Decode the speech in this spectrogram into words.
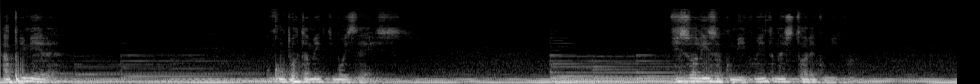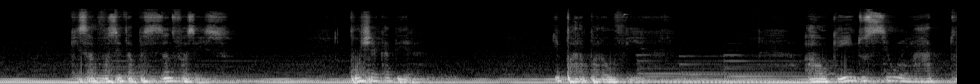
A primeira, o comportamento de Moisés. Visualiza comigo, entra na história comigo. Quem sabe você está precisando fazer isso. Puxe a cadeira e para para ouvir. Há alguém do seu lado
